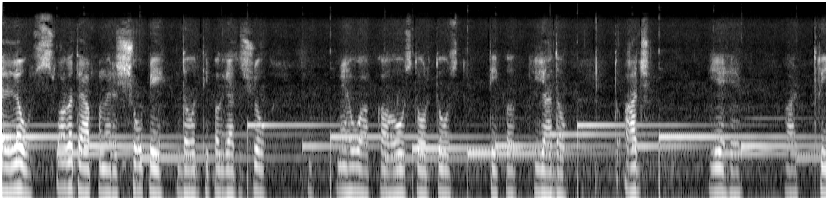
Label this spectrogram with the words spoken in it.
हेलो स्वागत है आपका मेरे शो पे दो दीपक यादव शो मैं हूँ आपका होस्ट और दोस्त दीपक यादव। तो आज ये है part three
